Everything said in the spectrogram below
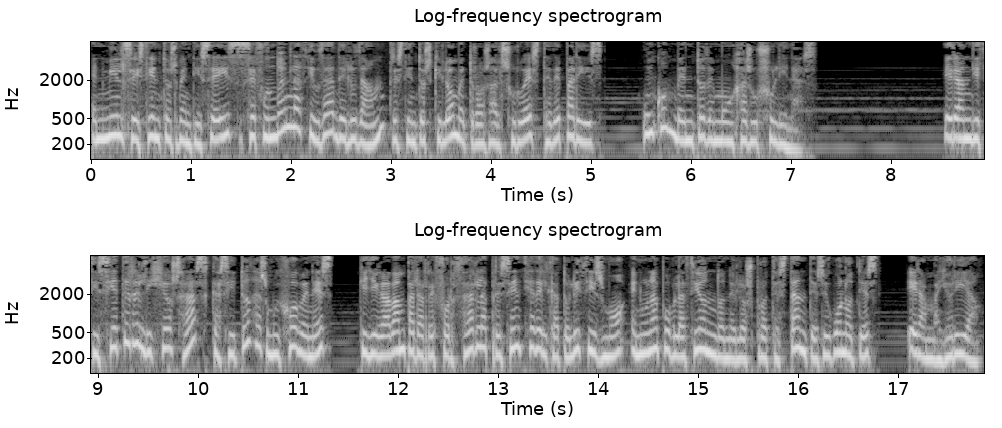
En 1626 se fundó en la ciudad de Ludam, 300 kilómetros al suroeste de París, un convento de monjas ursulinas. Eran 17 religiosas, casi todas muy jóvenes, que llegaban para reforzar la presencia del catolicismo en una población donde los protestantes y hugonotes eran mayoría.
